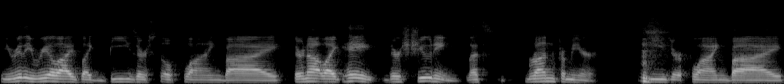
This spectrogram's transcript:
you really realize like bees are still flying by. They're not like, hey, they're shooting. Let's run from here. bees are flying by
